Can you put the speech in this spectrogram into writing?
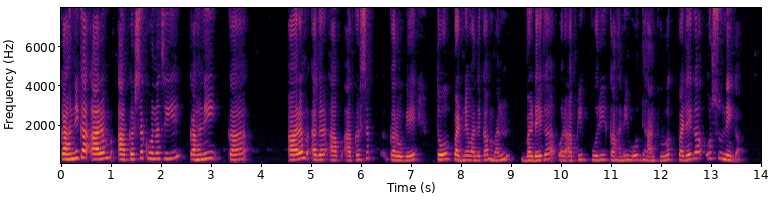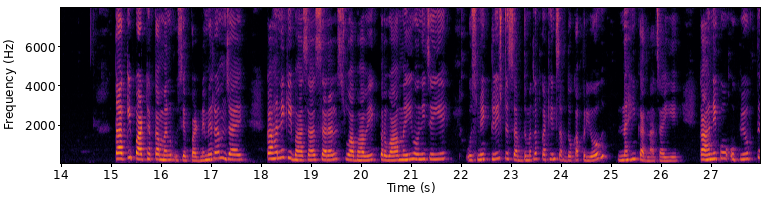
कहानी का आरंभ आकर्षक होना चाहिए। कहानी का आरंभ अगर आप आकर्षक करोगे तो पढ़ने वाले का मन बढ़ेगा और आपकी पूरी कहानी वो ध्यानपूर्वक पढ़ेगा और सुनेगा। ताकि पाठक का मन उसे पढ़ने में रम जाए। कहानी की भाषा सरल, स्वाभाविक, प्रवाहमयी होनी चाहिए। उसमें क्लिष्ट शब्द मतलब कठिन शब्दों का प्रयोग नहीं करना चाहिए। कहानी को उपयुक्त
